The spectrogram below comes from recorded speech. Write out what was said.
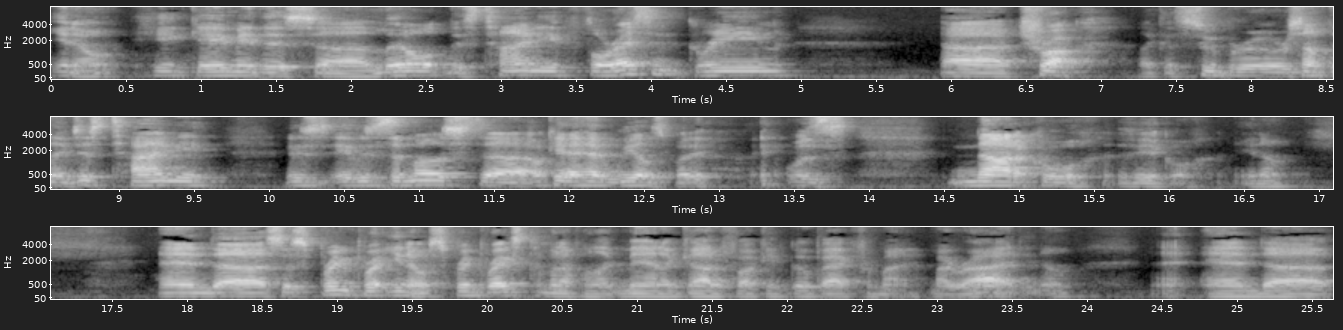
you know, he gave me this uh, little, this tiny fluorescent green uh, truck, like a Subaru or something, just tiny. It was, it was the most, uh, okay, I had wheels, but it, it was not a cool vehicle, you know. And uh, so spring break, you know, spring break's coming up. I'm like, man, I gotta fucking go back for my my ride, you know. And uh,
